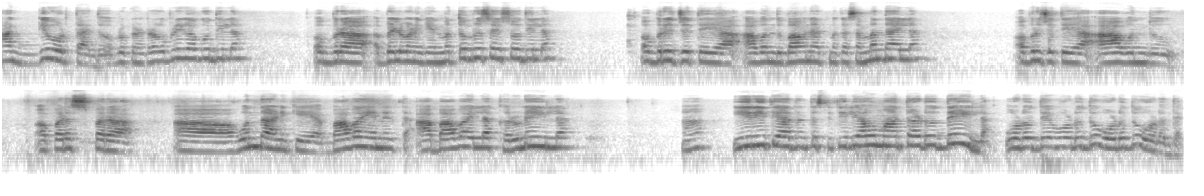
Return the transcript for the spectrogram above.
ಹಾಗೆ ಓಡ್ತಾ ಇದ್ದವು. ಒಬ್ರು ಕಂಡ್ರೆ ಒಬ್ರಿಗೆ ಆಗೋದಿಲ್ಲ. ಒಬ್ಬರ ಬೆಳವಣಿಗೆಯನ್ನು ಮತ್ತೊಬ್ಬರು ಸಹಿಸೋದಿಲ್ಲ. ಒಬ್ಬರ ಜೊತೆಯ ಆ ಒಂದು ಭಾವನಾತ್ಮಕ ಸಂಬಂಧ ಇಲ್ಲ. ಒಬ್ಬರ ಜೊತೆಯ ಆ ಒಂದು ಪರಸ್ಪರ ಹೊಂದಾಣಿಕೆಯ ಭಾವ ಏನಿರುತ್ತೆ, ಆ ಭಾವ ಇಲ್ಲ, ಕರುಣೆ ಇಲ್ಲ. ಈ ರೀತಿಯಾದಂಥ ಸ್ಥಿತಿಯಲ್ಲಿ ಅವು ಮಾತಾಡೋದೇ ಇಲ್ಲ. ಓಡೋದೇ ಓಡೋದು ಓಡೋದು ಓಡೋದೆ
